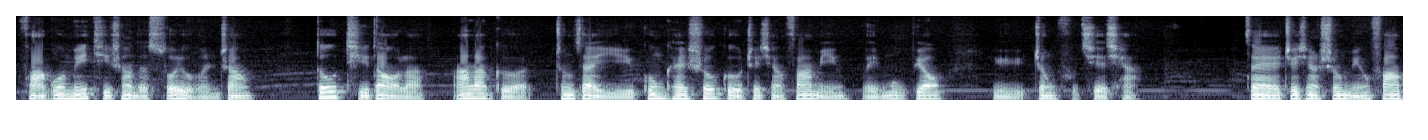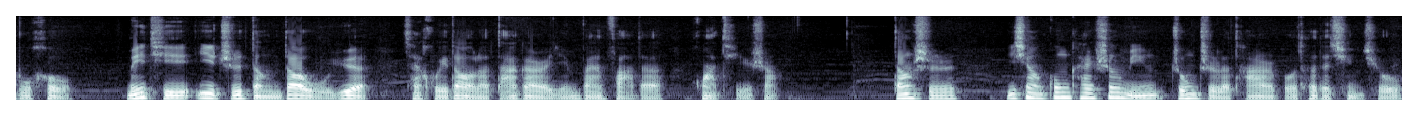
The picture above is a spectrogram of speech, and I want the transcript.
法国媒体上的所有文章都提到了阿拉格正在以公开收购这项发明为目标与政府接洽。在这项声明发布后，媒体一直等到五月。才回到了达盖尔银版法的话题上。当时，一项公开声明终止了塔尔伯特的请求，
